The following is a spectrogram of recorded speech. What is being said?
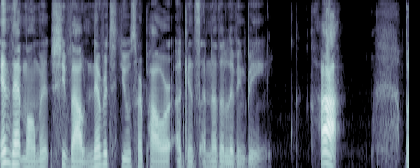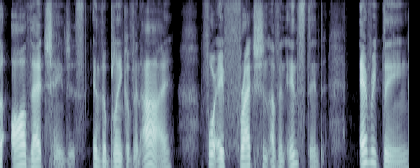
In that moment, she vowed never to use her power against another living being. Ha! But all that changes in the blink of an eye. For a fraction of an instant, everything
